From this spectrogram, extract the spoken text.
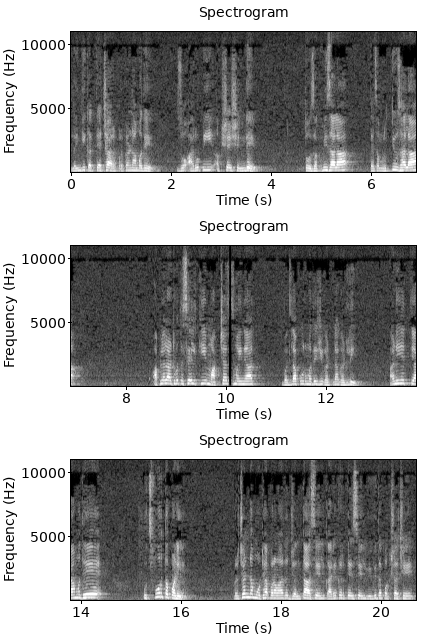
लैंगिक अत्याचार प्रकरणामध्ये जो आरोपी अक्षय शिंदे तो जखमी झाला त्याचा मृत्यू झाला. आपल्याला आठवत असेल की मागच्याच महिन्यात बदलापूरमध्ये जी घटना घडली आणि त्यामध्ये उत्स्फूर्तपणे प्रचंड मोठ्या प्रमाणात जनता असेल कार्यकर्ते असेल विविध पक्षाचे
